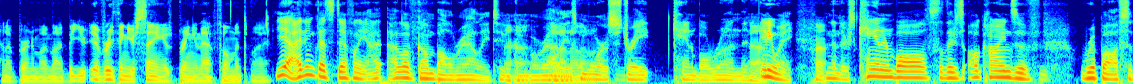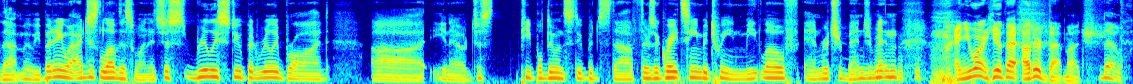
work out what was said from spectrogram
kind of burning my mind. But you, everything you're saying is bringing that film into my. Yeah, I think that's definitely. I, I love Gumball Rally too. Uh-huh. Gumball Rally is more straight Cannonball Run than Uh, anyway. huh. And then there's Cannonball, so there's all kinds of rip-offs of that movie. But anyway, I just love this one. It's just really stupid, really broad. Uh, you know, just people doing stupid stuff. There's a great scene between Meatloaf and Richard Benjamin. And you won't hear that uttered that much no,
